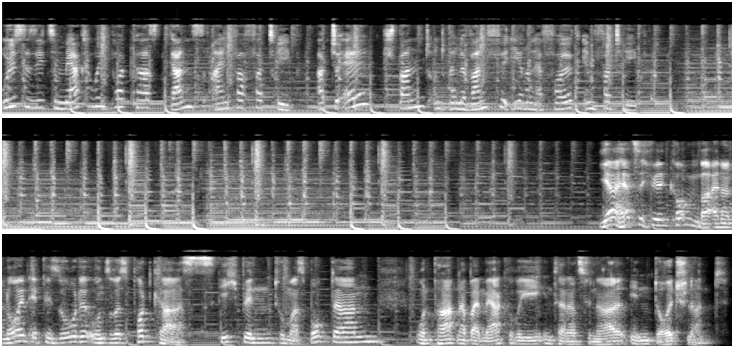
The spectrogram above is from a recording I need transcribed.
begrüße Sie zum Mercury Podcast Ganz einfach Vertrieb. Aktuell, spannend und relevant für Ihren Erfolg im Vertrieb. Ja, herzlich willkommen bei einer neuen Episode unseres Podcasts. Ich bin Thomas Bogdan und Partner bei Mercury International in Deutschland.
